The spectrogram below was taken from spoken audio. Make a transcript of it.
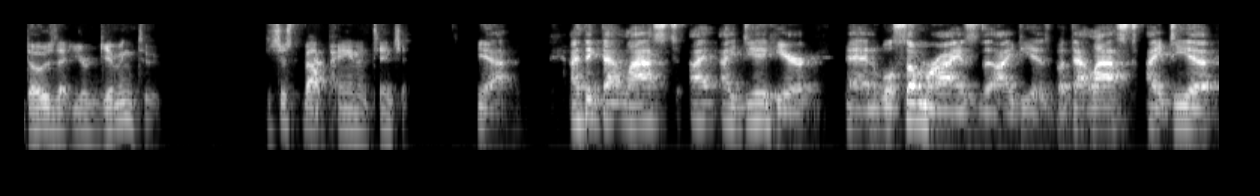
those that you're giving to. It's just about paying attention. Yeah. I think that last idea here, and we'll summarize the ideas, but that last idea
